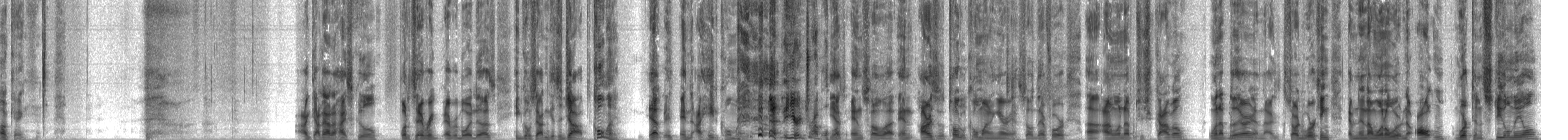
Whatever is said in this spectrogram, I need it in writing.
Okay. I got out of high school. What every every boy does, he goes out and gets a job. Coal mine. Yeah, and I hate coal mining. You're in trouble. yes, and so uh, and ours is a total coal mining area. So therefore, uh, I went up to Chicago, went up there, and I started working. And then I went over to Alton, worked in a steel mill.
